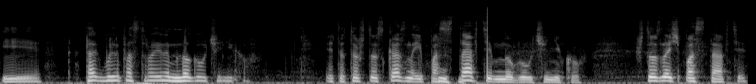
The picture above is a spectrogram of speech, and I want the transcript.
И так были построены много учеников. Это то, что сказано, и поставьте много учеников. Что значит поставьте?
